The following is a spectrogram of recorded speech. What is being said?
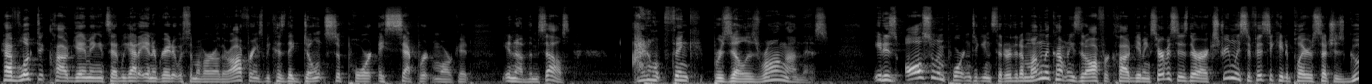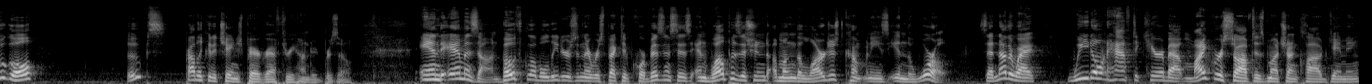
have looked at cloud gaming and said, we got to integrate it with some of our other offerings because they don't support a separate market in of themselves. I don't think Brazil is wrong on this. It is also important to consider that among the companies that offer cloud gaming services, there are extremely sophisticated players such as Google. Oops, probably could have changed paragraph 300, Brazil. And Amazon, both global leaders in their respective core businesses and well positioned among the largest companies in the world. Said another way, we don't have to care about Microsoft as much on cloud gaming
